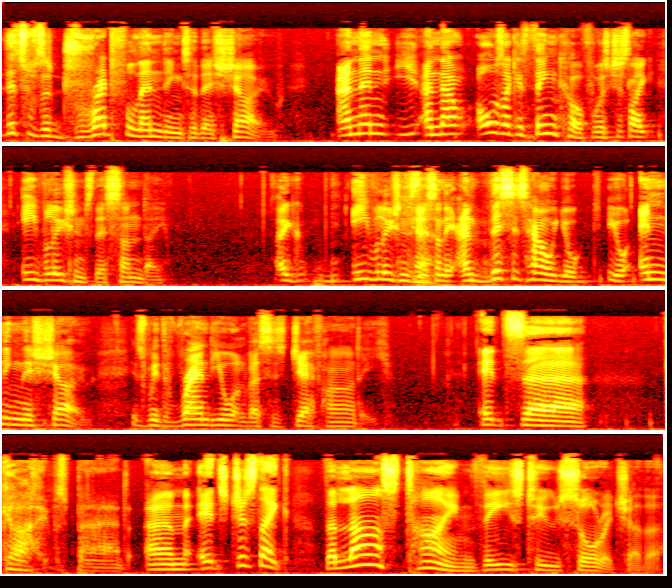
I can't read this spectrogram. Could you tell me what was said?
this was a dreadful ending to this show. And then and now all I could think of was just like evolutions this Sunday. Like evolutions Yeah. this Sunday and this is how you're you're ending this show is with Randy Orton versus Jeff Hardy. It's uh God, it was bad. Um it's just like the last time these two saw each other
